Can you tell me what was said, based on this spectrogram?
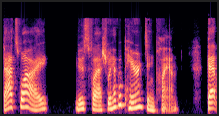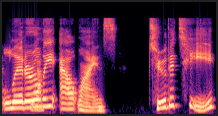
that's why, newsflash, we have a parenting plan that literally yeah. outlines to the T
